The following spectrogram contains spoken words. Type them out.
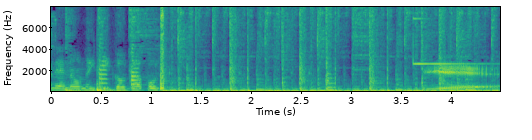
one and only Digo Double. KO.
